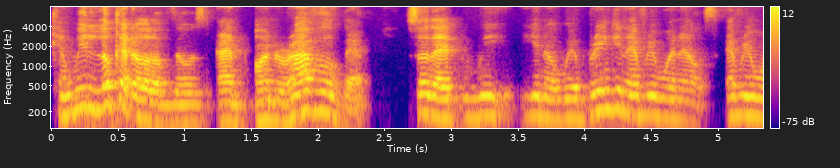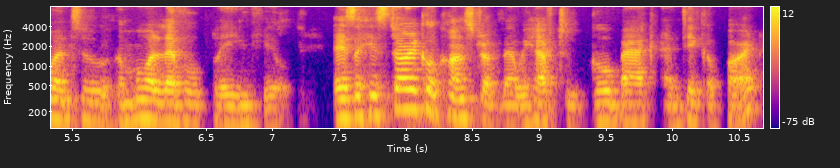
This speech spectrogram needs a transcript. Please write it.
Can we look at all of those and unravel them so that we, you know, we're bringing everyone else, everyone to a more level playing field? There's a historical construct that we have to go back and take apart,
